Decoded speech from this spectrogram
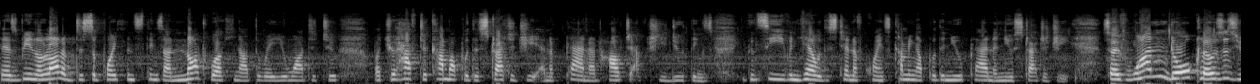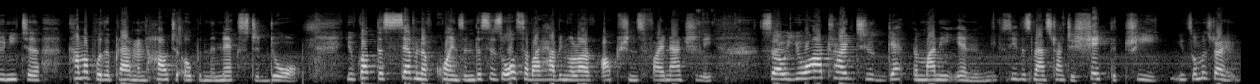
There's been a lot of disappointments. Things are not working out the way you wanted to, but you have to come up with a strategy and a plan on how to actually do things. You can see even here with this Ten of Coins coming up with a new plan, a new strategy. So if one door closes, you need to come up with a plan on how to open the next door. You've got the Seven of Coins, and this is also about having a lot of options financially. So you are trying to get the money in. You can see this man's trying to shake the tree. It's almost trying,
